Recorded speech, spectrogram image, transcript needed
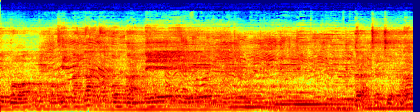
ทีมผมทีมมันได้ทั้งโอกาสนี้กระเชิญชวนครับ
